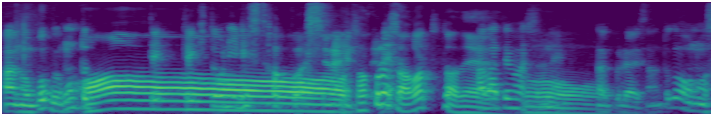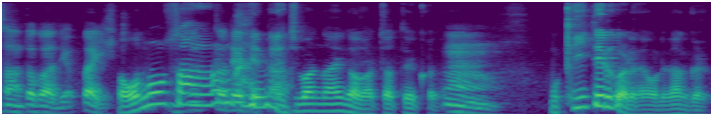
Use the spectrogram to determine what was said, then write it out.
あの僕本当あー。て適当にリストアップはしてないね桜井さん上がってたね。上がってましたね。うん。桜井さんとか小野さんとかやっぱり小野さんと出てた一番難易度上がっちゃってるから、うん。もう聞いてるからね俺何回か、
